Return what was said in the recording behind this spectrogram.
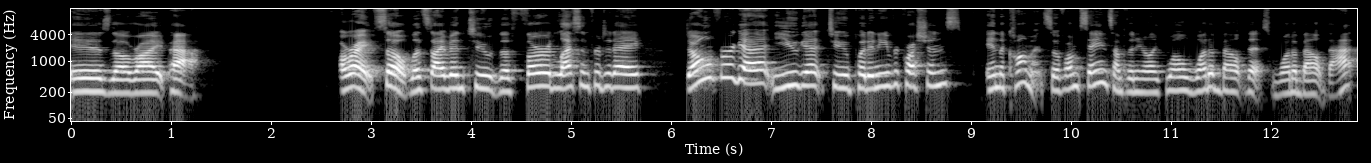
is the right path all right so let's dive into the third lesson for today don't forget you get to put any of your questions in the comments so if i'm saying something you're like well what about this what about that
